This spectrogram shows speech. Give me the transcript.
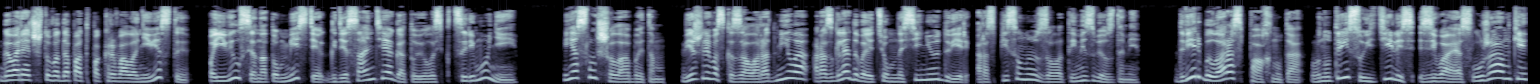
Говорят, что водопад покрывала невесты появился на том месте, где Сантия готовилась к церемонии. Я слышала об этом, вежливо сказала Радмила, разглядывая темно-синюю дверь, расписанную золотыми звездами. Дверь была распахнута, внутри суетились, зевая служанки,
